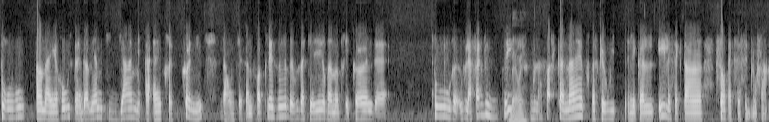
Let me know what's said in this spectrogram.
pour vous en aéro. C'est un domaine qui gagne à être connu. Donc, ça me fera plaisir de vous accueillir dans notre école de pour vous la faire visiter, ben vous la faire connaître, parce que oui, l'école et le secteur sont accessibles aux femmes.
